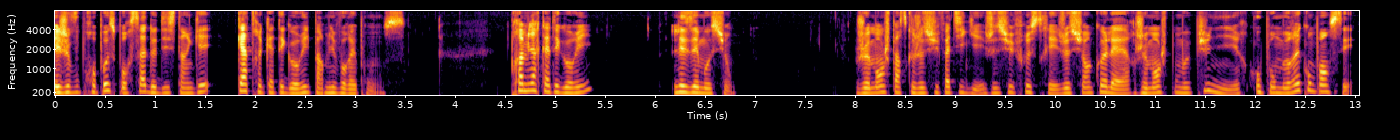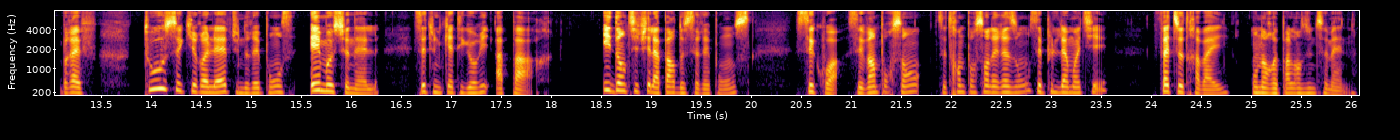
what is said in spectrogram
Et je vous propose pour ça de distinguer quatre catégories parmi vos réponses. Première catégorie, les émotions. Je mange parce que je suis fatigué, je suis frustré, je suis en colère, je mange pour me punir ou pour me récompenser. Bref, tout ce qui relève d'une réponse émotionnelle, c'est une catégorie à part. Identifiez la part de ces réponses. C'est quoi? C'est 20% C'est 30% des raisons? C'est plus de la moitié? Faites ce travail, on en reparle dans une semaine.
